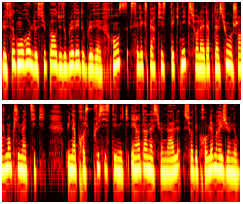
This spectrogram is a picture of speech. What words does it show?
Le second rôle de support du WWF France, c'est l'expertise technique sur l'adaptation au changement climatique, une approche plus systémique et internationale sur des problèmes régionaux.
